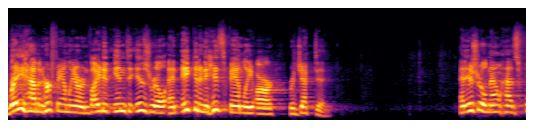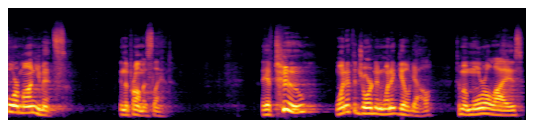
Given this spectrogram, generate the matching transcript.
Rahab and her family are invited into Israel, and Achan and his family are rejected. And Israel now has four monuments in the promised land. They have two, one at the Jordan and one at Gilgal, to memorialize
